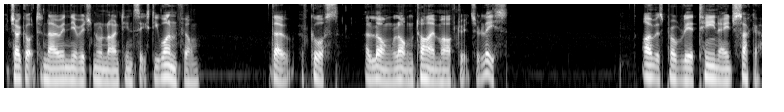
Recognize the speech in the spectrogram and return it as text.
which I got to know in the original 1961 film. Though, of course, a long, long time after its release. I was probably a teenage sucker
